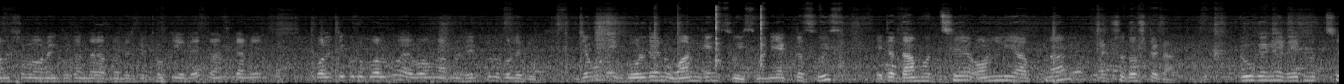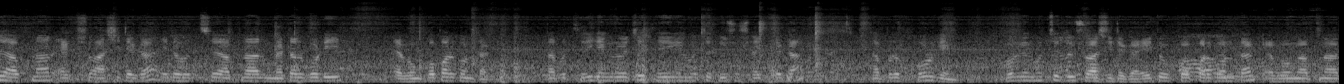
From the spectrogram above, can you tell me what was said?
অনেক সময় অনেক দোকানদার আপনাদেরকে ঠকিয়ে দেয়। তো আজকে আমি কোয়ালিটিগুলো বলব এবং আপনার রেটগুলো বলে দিই। যেমন এই গোল্ডেন ওয়ান গ্যাং সুইচ মানে একটা সুইচ এটার দাম হচ্ছে অনলি আপনার একশো দশ টাকা। টু গ্যাংয়ের রেট হচ্ছে আপনার একশো আশি টাকা। এটা হচ্ছে আপনার মেটাল বডি এবং কপার কন্ট্যাক্ট তারপর থ্রি গ্যাং রয়েছে। থ্রি গ্যাং হচ্ছে দুশো ষাট টাকা। তারপরে ফোর গ্যাং ফোর গ্যাং হচ্ছে দুশো আশি টাকা। এটু কপার কন্ট্যাক্ট এবং আপনার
